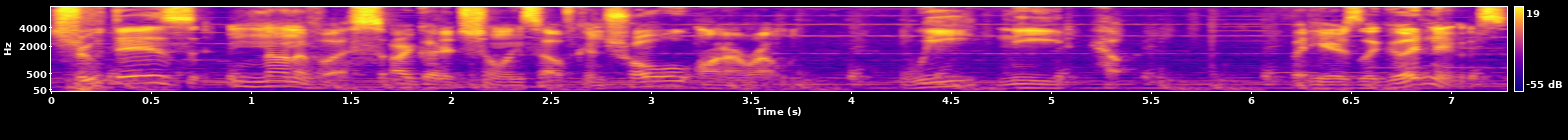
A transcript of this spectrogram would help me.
Truth is, none of us are good at showing self control on our own. We need help. But here's the good news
